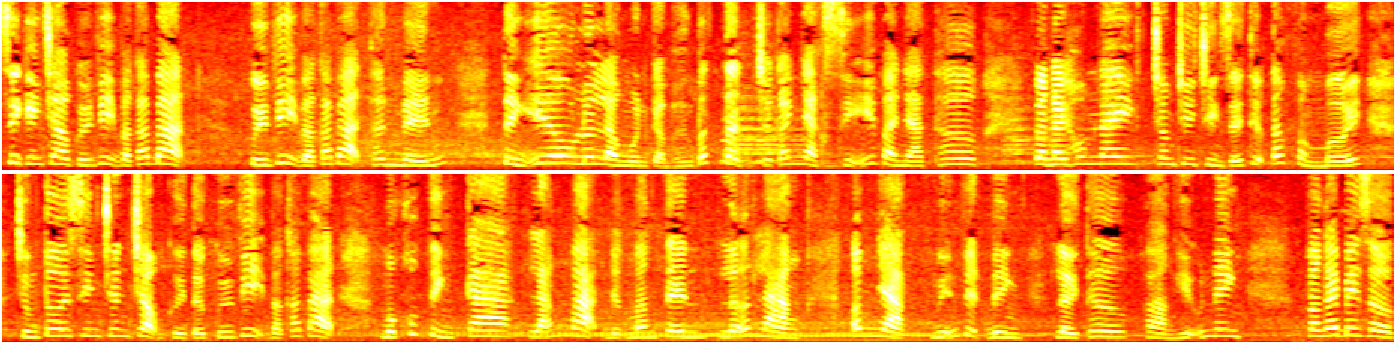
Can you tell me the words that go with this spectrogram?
Xin kính chào quý vị và các bạn. Quý vị và các bạn thân mến, tình yêu luôn là nguồn cảm hứng bất tận cho các nhạc sĩ và nhà thơ. Và ngày hôm nay, trong chương trình giới thiệu tác phẩm mới, chúng tôi xin trân trọng gửi tới quý vị và các bạn một khúc tình ca lãng mạn được mang tên Lỡ Làng, âm nhạc Nguyễn Việt Bình, lời thơ Hoàng Hữu Ninh. Và ngay bây giờ,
